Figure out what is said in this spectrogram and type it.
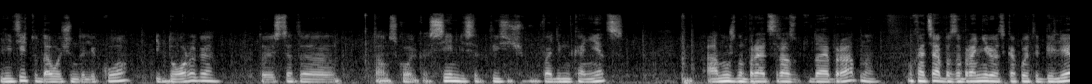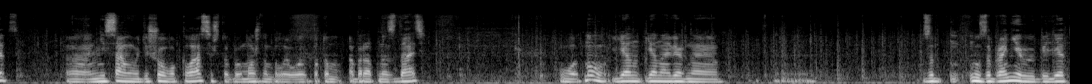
лететь туда очень далеко и дорого. То есть это там сколько, 70 тысяч в один конец, а нужно брать сразу туда и обратно, ну, хотя бы забронировать какой-то билет э, не самого дешевого класса, чтобы можно было его потом обратно сдать. Вот, ну, я, я наверное, э, за, ну, забронирую билет,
